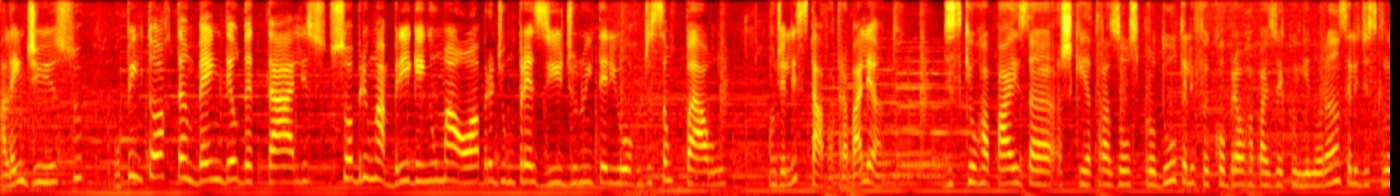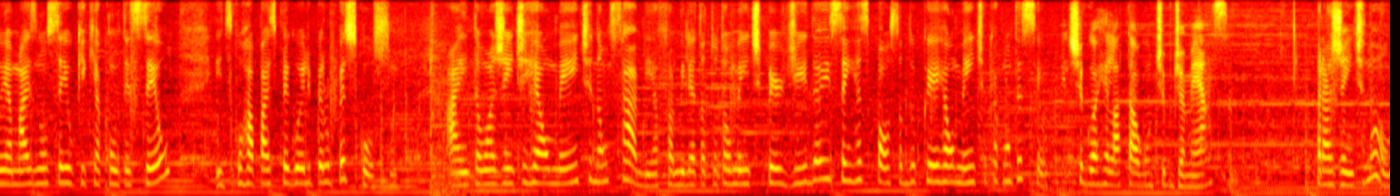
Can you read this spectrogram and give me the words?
Além disso, o pintor também deu detalhes sobre uma briga em uma obra de um presídio no interior de São Paulo, onde ele estava trabalhando. Disse que o rapaz, ah, acho que atrasou os produtos, ele foi cobrar o rapaz veio com ignorância, ele disse que não ia mais, não sei o que, que aconteceu, e disse que o rapaz pegou ele pelo pescoço. Aí então a gente realmente não sabe, a família está totalmente perdida e sem resposta do que realmente o que aconteceu. Ele chegou a relatar algum tipo de ameaça? Pra gente não.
